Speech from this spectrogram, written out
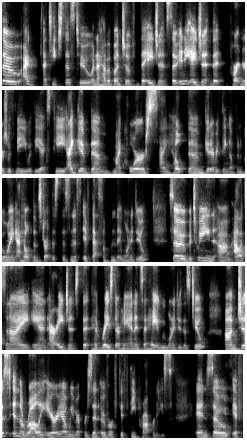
So I, I teach this too, and I have a bunch of the agents. So any agent that partners with me with EXP, I give them my course. I help them get everything up and going. I help them start this business if that's something they want to do. So between um, Alex and I and our agents that have raised their hand and said, "Hey, we want to do this too," um, just in the Raleigh area, we represent over 50 properties. And so if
